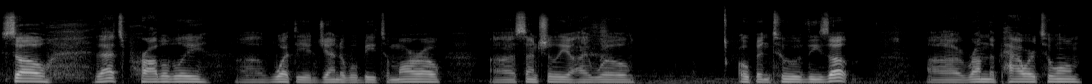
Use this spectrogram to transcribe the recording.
So that's probably uh, what the agenda will be tomorrow. Uh, essentially, I will open two of these up, uh, run the power to them,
